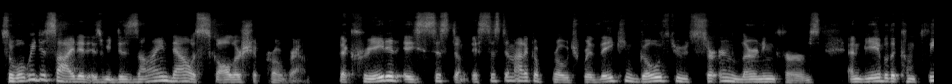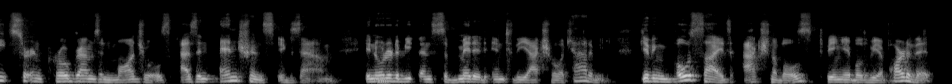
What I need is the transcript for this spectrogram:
So what we decided is we designed now a scholarship program that created a system, a systematic approach where they can go through certain learning curves and be able to complete certain programs and modules as an entrance exam in hmm. order to be then submitted into the actual academy, giving both sides actionables to being able to be a part of it,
